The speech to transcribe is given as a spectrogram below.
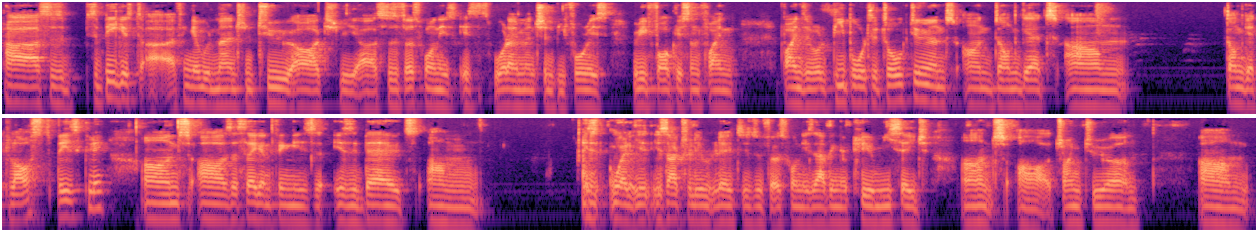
Uh, so the, the biggest, uh, I think I would mention two are actually. Uh, so the first one is is what I mentioned before is really focus on find find the right people to talk to and and don't get um don't get lost basically. And uh, the second thing is is about um is well it is actually related to the first one is having a clear message and uh, trying to um, um,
